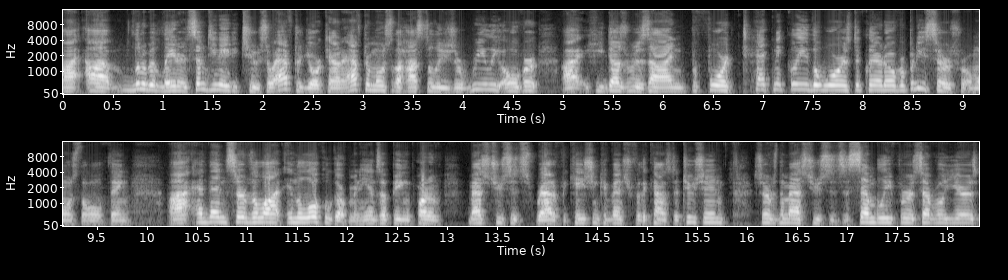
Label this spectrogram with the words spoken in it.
uh, uh, a little bit later, in 1782, so after Yorktown, after most of the hostilities are really over, uh, he does resign before technically the war is declared over, but he serves for almost the whole thing. Uh, and then serves a lot in the local government. He ends up being part of Massachusetts Ratification Convention for the Constitution, serves the Massachusetts Assembly for several years,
